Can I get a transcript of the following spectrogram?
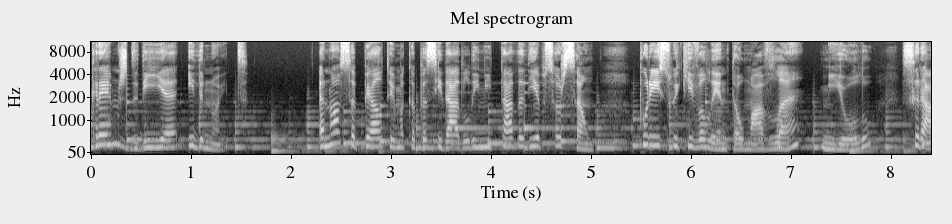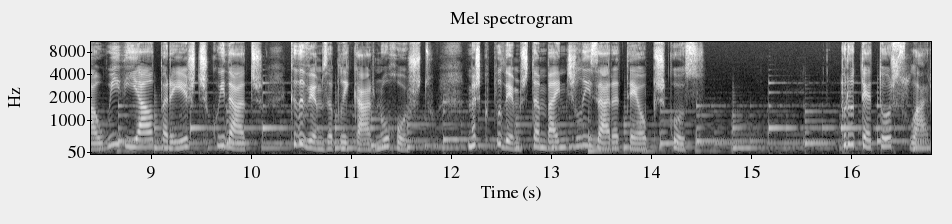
Cremes de dia e de noite. A nossa pele tem uma capacidade limitada de absorção, por isso o equivalente a uma avelã, miolo, será o ideal para estes cuidados, que devemos aplicar no rosto, mas que podemos também deslizar até ao pescoço. Protetor solar.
